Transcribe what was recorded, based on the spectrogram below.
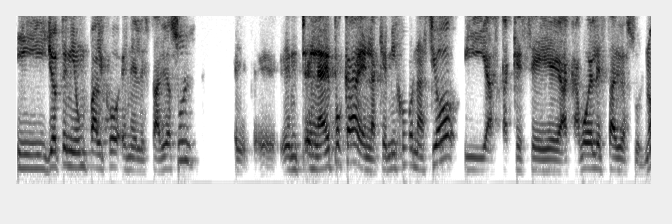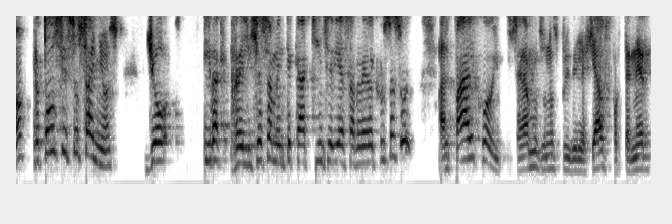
y yo tenía un palco en el Estadio Azul. Eh, eh, en, en, la época en la que mi hijo nació y hasta que se acabó el Estadio Azul, ¿no? Pero todos esos años yo iba religiosamente cada 15 días a ver el Cruz Azul, al palco, y pues éramos unos privilegiados por tener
